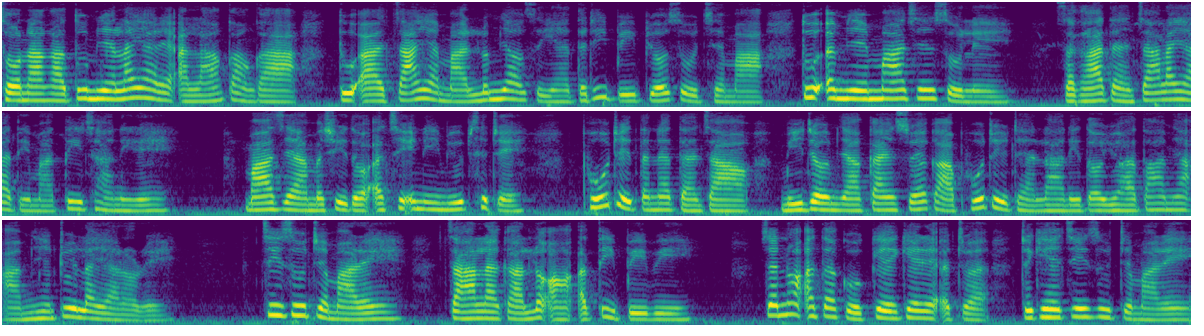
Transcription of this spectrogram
စောနာကသူမြင်လိုက်ရတဲ့အလောင်းကောင်ကသူအားကြားရမှာလွတ်မြောက်စေရန်တတိပေးပြောဆိုခြင်းမှာသူအမြင်မှားခြင်းဆိုရင်စကားတန်ကြားလိုက်ရသည်မှာတိချနေတယ်မားစရာမရှိသောအခြေအနေမျိုးဖြစ်တယ်ဖိုးတေတနက်တန်ကြောင့်မိတုံများကင်ဆွဲကဖိုးတေတန်လာနေသောရွာသားများအမြင်တွေ့လိုက်ရတော့တယ်ကျေးဇူးတင်ပါတယ်ကြားလက်ကလွတ်အောင်အသိပေးပြီးကျွန်တော်အသက်ကိုကယ်ခဲ့တဲ့အတွက်တကယ်ကျေးဇူးတင်ပါတယ်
